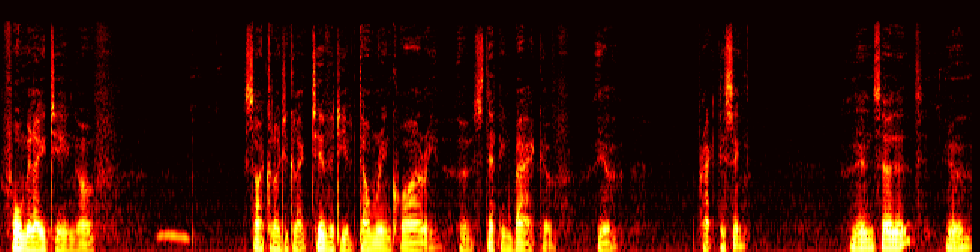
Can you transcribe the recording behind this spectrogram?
formulating, of psychological activity, of Dhamma inquiry, of stepping back, of you know, practicing. And then so that you know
